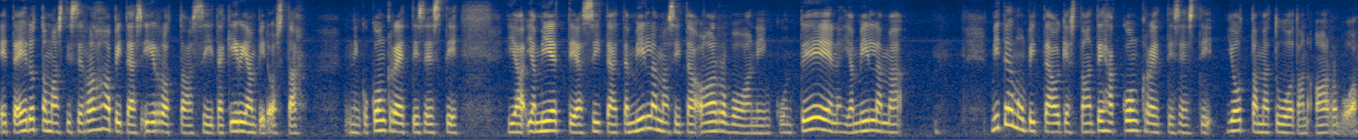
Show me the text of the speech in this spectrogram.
Että ehdottomasti se raha pitäisi irrottaa siitä kirjanpidosta niin kuin konkreettisesti ja, ja miettiä sitä, että millä mä sitä arvoa niin kuin teen ja millä mä, mitä mun pitää oikeastaan tehdä konkreettisesti, jotta mä tuotan arvoa.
